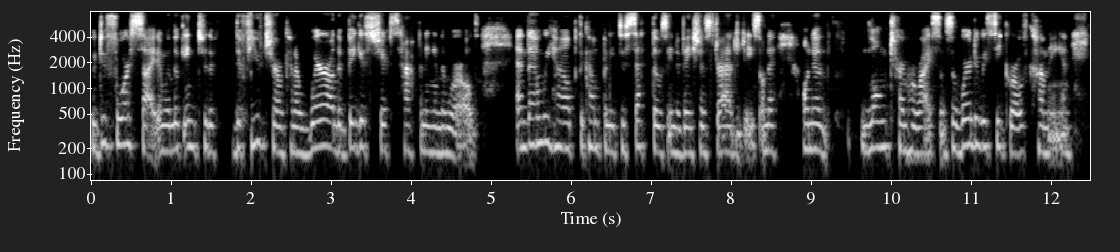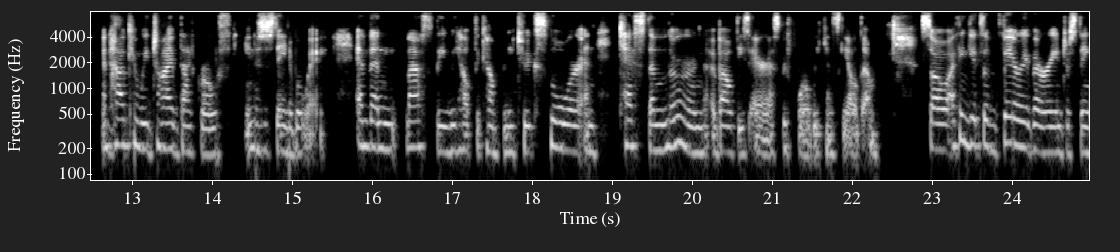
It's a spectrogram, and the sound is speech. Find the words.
we do foresight and we look into the the future and kind of where are the biggest shifts happening in the world. And then we help the company to set those innovation strategies on a on a long-term horizon. So where do we see growth coming and and how can we drive that growth in a sustainable way? And then lastly, we help the company to explore and test and learn about these areas before we can scale them. So I think it's a very, very interesting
